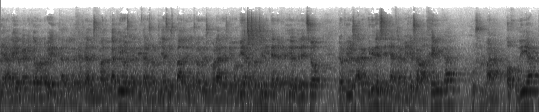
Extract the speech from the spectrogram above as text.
y a la Ley Orgánica 190 de la Dirección General del Sistema Educativo, se garantiza a los hombres y a sus padres los órganos escolares de gobierno que el ejercicio del derecho de los niños a recibir enseñanza religiosa evangélica, musulmana o judía,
